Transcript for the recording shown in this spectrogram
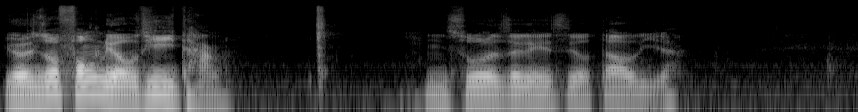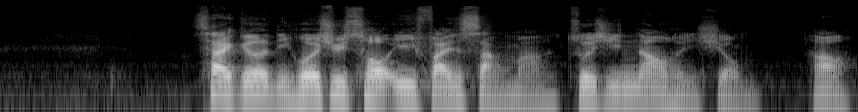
有人说风流倜傥，你说的这个也是有道理的。蔡哥，你会去抽一番赏吗？最近闹很凶。好，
